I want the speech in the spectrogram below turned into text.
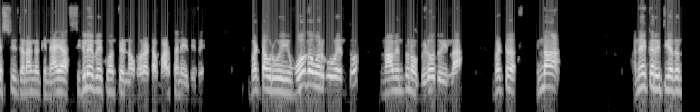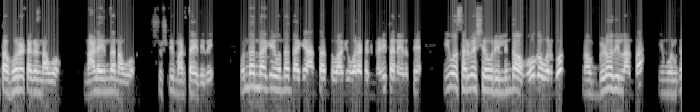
ಎಸ್ ಸಿ ಜನಾಂಗಕ್ಕೆ ನ್ಯಾಯ ಸಿಗಲೇಬೇಕು ಅಂತೇಳಿ ನಾವು ಹೋರಾಟ ಮಾಡ್ತಾನೆ ಇದ್ದೀವಿ. ಬಟ್ ಅವರು ಈ ಹೋಗೋವರೆಗೂ ಅಂತೂ ನಾವೆಂತೂ ನಾವು ಬಿಡೋದು ಇಲ್ಲ. ಬಟ್ ಇನ್ನ ಅನೇಕ ರೀತಿಯಾದಂಥ ಹೋರಾಟಗಳು ನಾವು ನಾಳೆಯಿಂದ ನಾವು ಸೃಷ್ಟಿ ಮಾಡ್ತಾ ಇದ್ದೀವಿ. ಒಂದೊಂದಾಗಿ ಒಂದೊಂದಾಗಿ ಹಂತ ಹಂತವಾಗಿ ಹೋರಾಟಕ್ಕೆ ನಡೀತಾನೆ ಇರುತ್ತೆ. ಇವ ಸರ್ವೇಶ್ ಅವರು ಇಲ್ಲಿಂದ ಹೋಗೋವರೆಗೂ ನಾವು ಬಿಡೋದಿಲ್ಲ ಅಂತ ಈ ಮೂಲಕ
